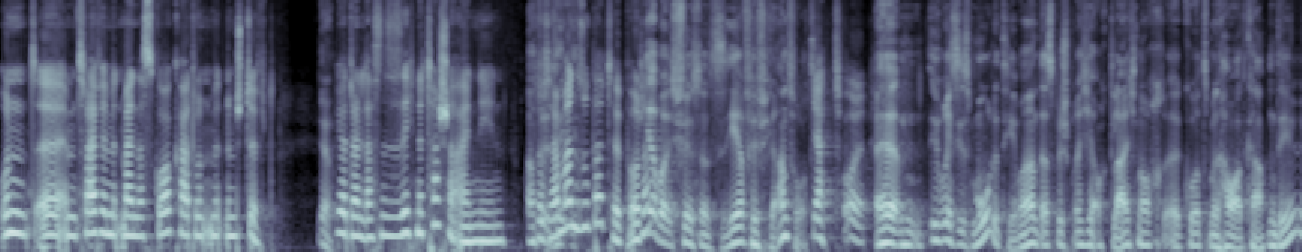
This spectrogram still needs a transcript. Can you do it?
und äh, im Zweifel mit meiner Scorekarte und mit einem Stift? Ja. Ja, dann lassen Sie sich eine Tasche einnähen. Ach, das ist die- ja mal ein super Tipp, oder? Ja, aber ich finde es eine sehr pfiffige Antwort. Ja, toll. Ähm, übrigens, dieses Modethema, das bespreche ich auch gleich noch äh, kurz mit Howard Carpendale.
